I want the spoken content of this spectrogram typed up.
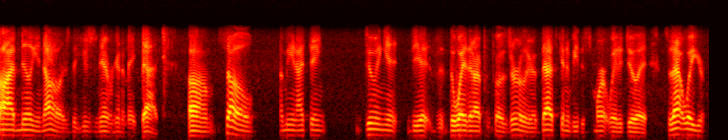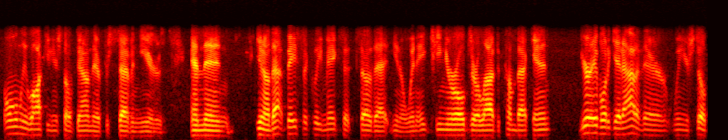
five million dollars that you're just never going to make back. Um, so, I mean, I think doing it the the way that I proposed earlier, that's going to be the smart way to do it. So that way, you're only locking yourself down there for seven years, and then you know that basically makes it so that you know when 18 year olds are allowed to come back in, you're able to get out of there when you're still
